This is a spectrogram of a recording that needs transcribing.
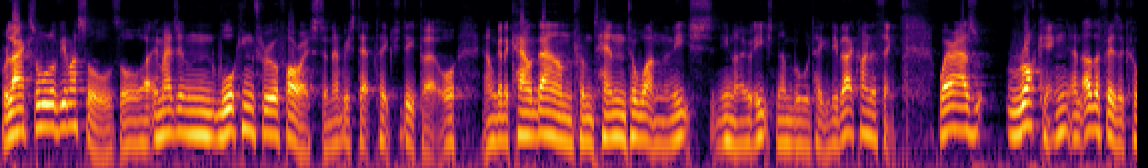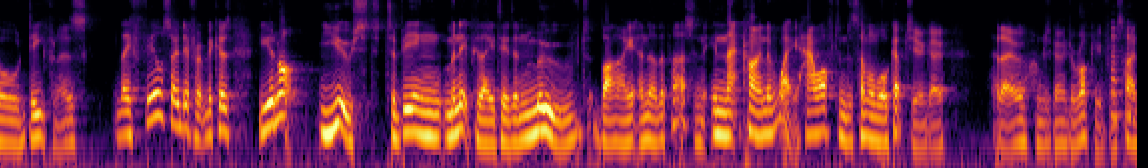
relax all of your muscles, or imagine walking through a forest and every step takes you deeper, or I'm going to count down from 10 to 1 and each, you know, each number will take you deeper, that kind of thing. Whereas rocking and other physical deepeners they feel so different because you're not used to being manipulated and moved by another person in that kind of way. How often does someone walk up to you and go, hello, I'm just going to rock you from side.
